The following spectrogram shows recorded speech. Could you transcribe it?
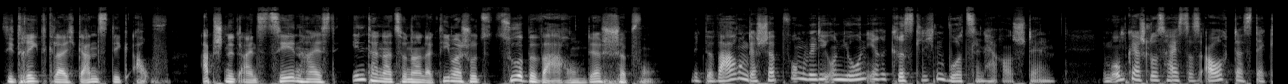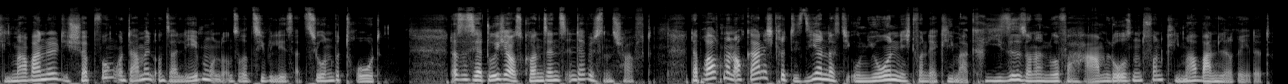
sie trägt gleich ganz dick auf. Abschnitt 1.10 heißt Internationaler Klimaschutz zur Bewahrung der Schöpfung. Mit Bewahrung der Schöpfung will die Union ihre christlichen Wurzeln herausstellen. Im Umkehrschluss heißt das auch, dass der Klimawandel die Schöpfung und damit unser Leben und unsere Zivilisation bedroht. Das ist ja durchaus Konsens in der Wissenschaft. Da braucht man auch gar nicht kritisieren, dass die Union nicht von der Klimakrise, sondern nur verharmlosend von Klimawandel redet.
